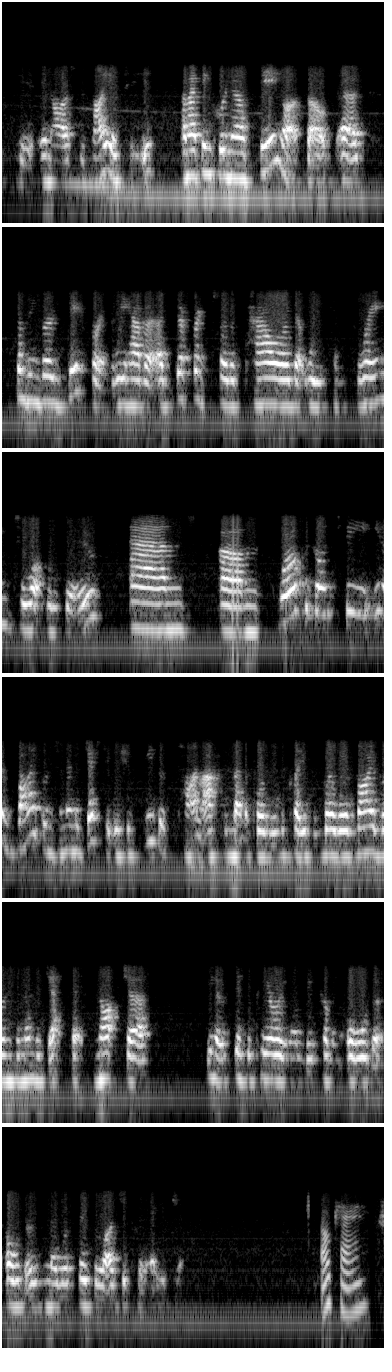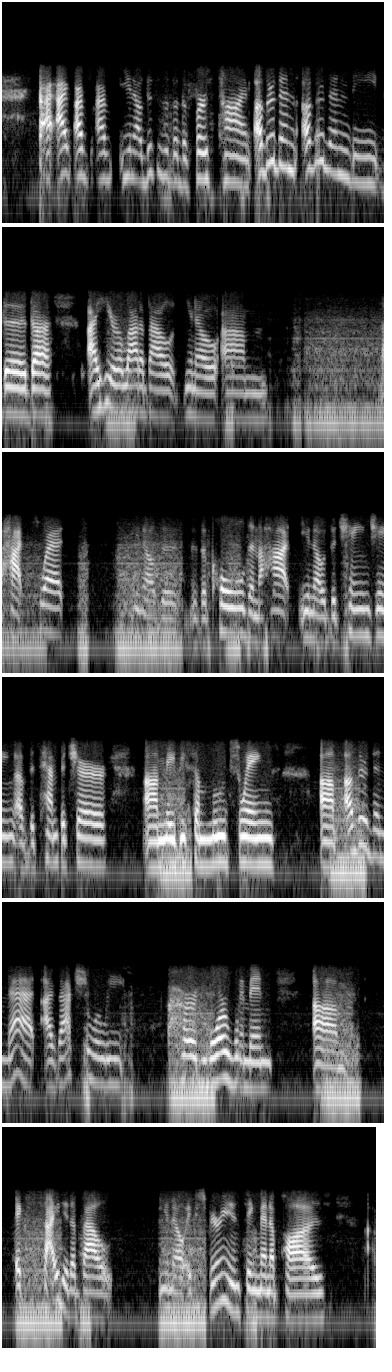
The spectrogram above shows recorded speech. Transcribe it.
in our society, and I think we're now seeing ourselves as something very different. We have a, a different sort of power that we can bring to what we do, and um, we're also going to be, you know, vibrant and energetic. We should see this time after menopause as a place where we're vibrant and energetic, not just, you know, disappearing and becoming older, older, even though we're physiologically aging. Okay. I, I've, I've, you know, this is the, the first time, other than, other than the, the, the, I hear a lot about, you know, um, the hot sweat, you know the the cold and the hot you know the changing of the temperature um, maybe some mood swings. Um, other than that i've actually heard more women um, excited about you know experiencing menopause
